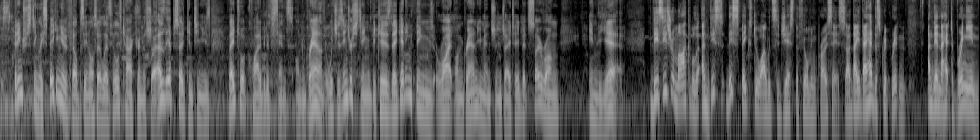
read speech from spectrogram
this? But interestingly, speaking of Phelpsy and also Les Hill's character in the show, as the episode continues, they talk quite a bit of sense on ground, which is interesting because they're getting things right on ground, you mentioned, JT, but so wrong in the air. This is remarkable, and this this speaks to, I would suggest, the filming process. So they, they had the script written, and then they had to bring in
